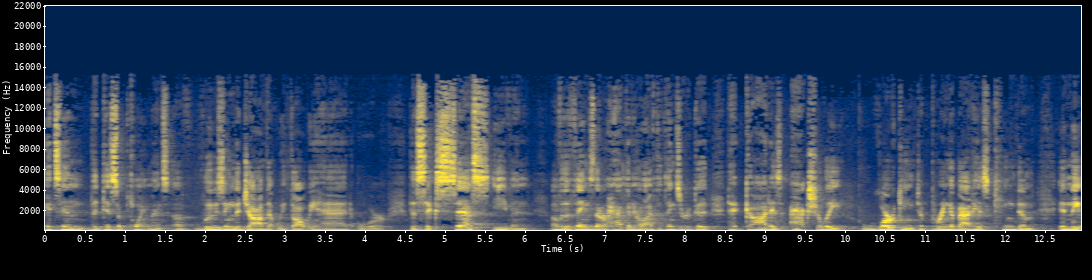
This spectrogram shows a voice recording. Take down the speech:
it's in the disappointments of losing the job that we thought we had, or the success, even of the things that are happening in our life, the things that are good, that God is actually working to bring about his kingdom in the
